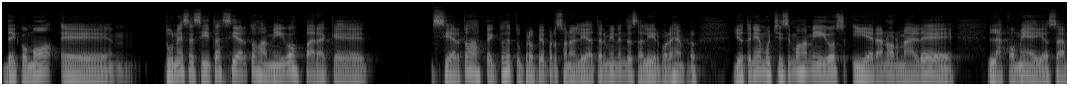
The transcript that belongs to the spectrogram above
de cómo eh, tú necesitas ciertos amigos para que ciertos aspectos de tu propia personalidad terminen de salir. Por ejemplo, yo tenía muchísimos amigos y era normal de la comedia. O sea,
